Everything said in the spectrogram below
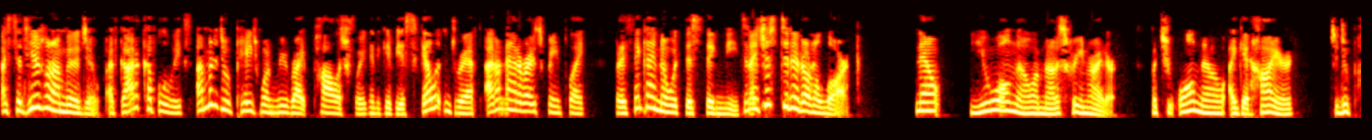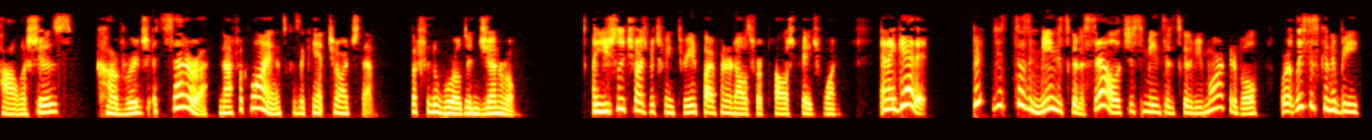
I said, here's what I'm going to do. I've got a couple of weeks. I'm going to do a page one rewrite polish for you. I'm going to give you a skeleton draft. I don't know how to write a screenplay, but I think I know what this thing needs. And I just did it on a lark. Now, you all know I'm not a screenwriter, but you all know I get hired to do polishes, coverage, etc. Not for clients because I can't charge them, but for the world in general. I usually charge between three and five hundred dollars for a polished page one, and I get it. It doesn't mean it's going to sell. It just means that it's going to be marketable, or at least it's going to be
